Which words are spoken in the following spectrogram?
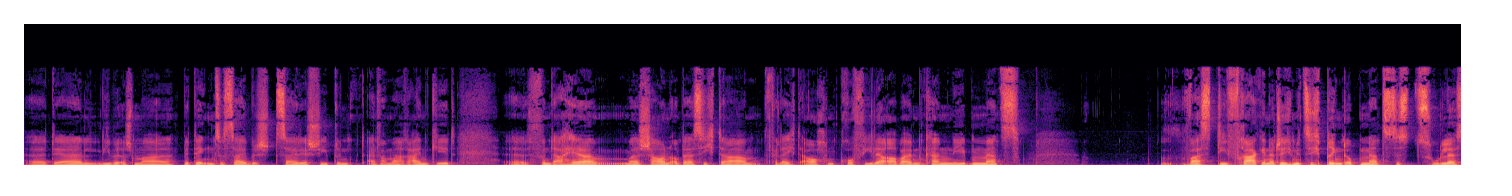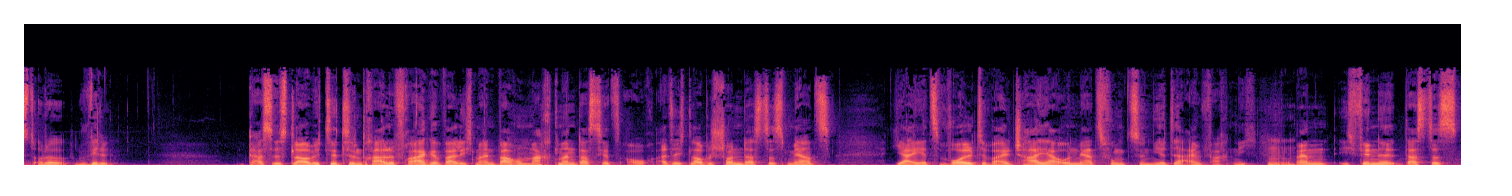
äh, der lieber erstmal Bedenken zur Seite schiebt und einfach mal reingeht. Äh, von daher mal schauen, ob er sich da vielleicht auch ein Profil erarbeiten kann neben Merz. Was die Frage natürlich mit sich bringt, ob Merz das zulässt oder will. Das ist, glaube ich, die zentrale Frage, weil ich meine, warum macht man das jetzt auch? Also ich glaube schon, dass das Merz ja jetzt wollte, weil Chaya und Merz funktionierte einfach nicht. Mhm. Ich finde, dass das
